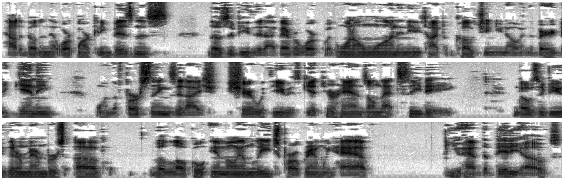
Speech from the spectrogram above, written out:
how to build a network marketing business, those of you that I've ever worked with one on one in any type of coaching, you know, in the very beginning, one of the first things that I sh- share with you is get your hands on that CD. Those of you that are members of the local MLM leads program we have, you have the videos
